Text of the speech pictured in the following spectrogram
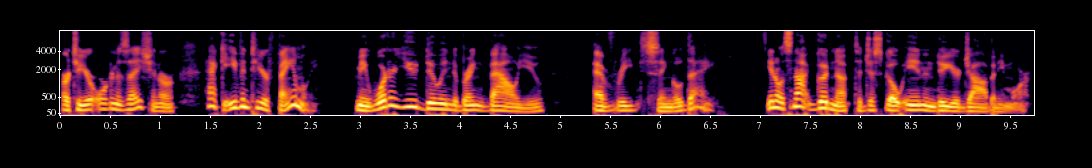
or to your organization or heck, even to your family? I mean, what are you doing to bring value every single day? You know, it's not good enough to just go in and do your job anymore.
